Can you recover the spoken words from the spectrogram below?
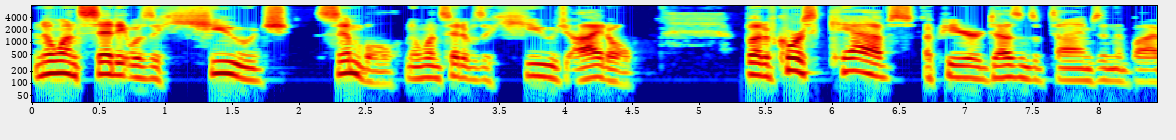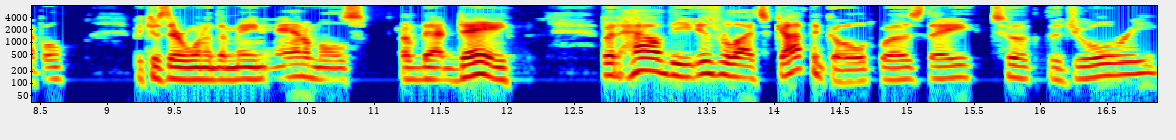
no one said it was a huge symbol, no one said it was a huge idol. But of course, calves appear dozens of times in the Bible because they're one of the main animals of that day. But how the Israelites got the gold was they took the jewelry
